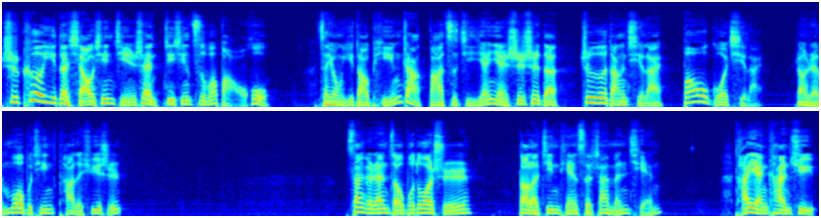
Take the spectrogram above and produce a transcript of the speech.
是刻意的小心谨慎，进行自我保护，再用一道屏障把自己严严实实的遮挡起来，包裹起来。让人摸不清他的虚实。三个人走不多时，到了金田寺山门前，抬眼看去，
